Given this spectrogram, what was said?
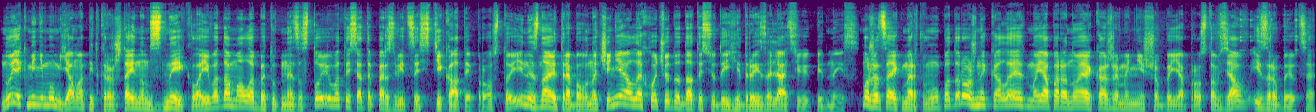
Ну, як мінімум, яма під кронштейном зникла, і вода мала би тут не застоюватися, тепер звідси стікати просто. І не знаю, треба воно чи ні, але хочу додати сюди гідроізоляцію під низ. Може, це як мертвому подорожник, але моя параноя каже мені, щоб я просто взяв і зробив це.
